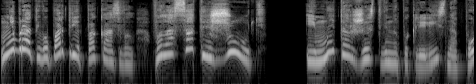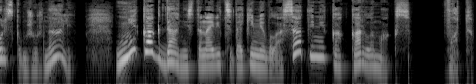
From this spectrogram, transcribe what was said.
Мне брат его портрет показывал. Волосатый жуть. И мы торжественно поклялись на польском журнале никогда не становиться такими волосатыми, как Карла Макс. Вот.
